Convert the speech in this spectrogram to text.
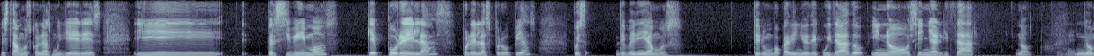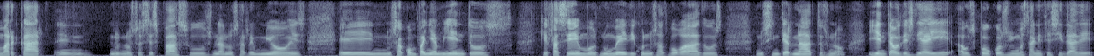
estamos con las mujeres y percibimos que por ellas, por ellas propias, pues deberíamos tener un bocadillo de cuidado y no señalizar, ¿no? No marcar en nuestros espacios, nas nosas reuniones, eh, nos acompañamientos que facemos no médico, nos advogados, nos internatos, ¿no? E então desde aí aos poucos vimos a necesidade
